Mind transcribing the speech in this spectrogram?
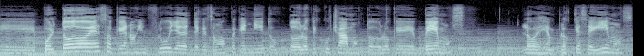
eh, por todo eso que nos influye desde que somos pequeñitos, todo lo que escuchamos, todo lo que vemos, los ejemplos que seguimos.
